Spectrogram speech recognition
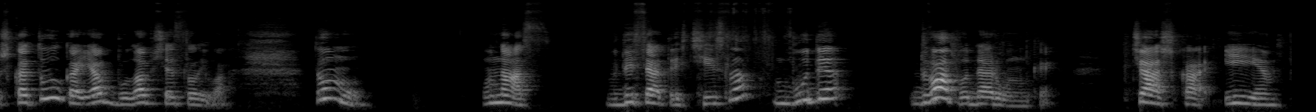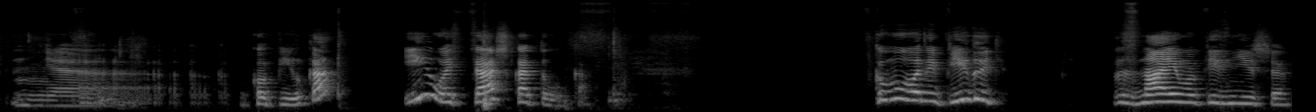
шкатулка, я б була б щаслива. Тому у нас в 10 числах буде два подарунки: чашка і е, копілка, і ось ця шкатулка. Кому вони підуть, знаємо пізніше.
